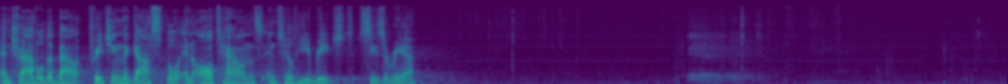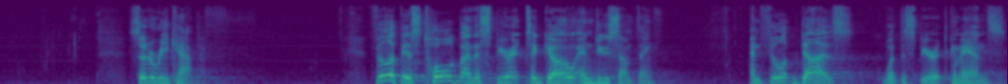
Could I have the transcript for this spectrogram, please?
and traveled about, preaching the gospel in all towns until he reached Caesarea. So, to recap, Philip is told by the Spirit to go and do something. And Philip does what the Spirit commands.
